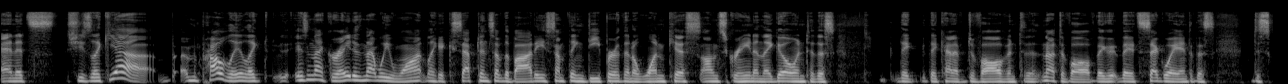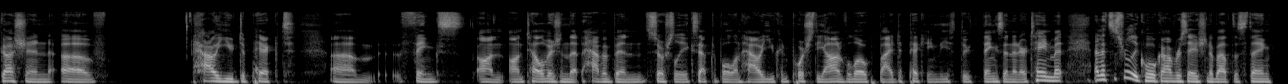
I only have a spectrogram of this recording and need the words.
and it's she's like, yeah, I mean, probably. Like, isn't that great? Isn't that what we want? Like acceptance of the body, something deeper than a one kiss on screen, and they go into this. They they kind of devolve into not devolve. They they segue into this discussion of how you depict um, things on on television that haven't been socially acceptable and how you can push the envelope by depicting these th- things in entertainment and it's this really cool conversation about this thing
